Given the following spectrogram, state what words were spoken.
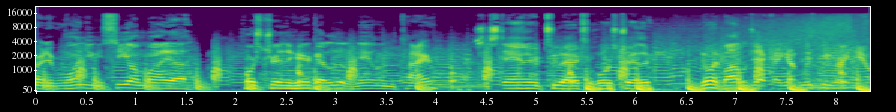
right, everyone, you can see on my uh, horse trailer here, got a little nail in the tire. It's a standard two axle horse trailer. The only bottle jack I got with me right now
